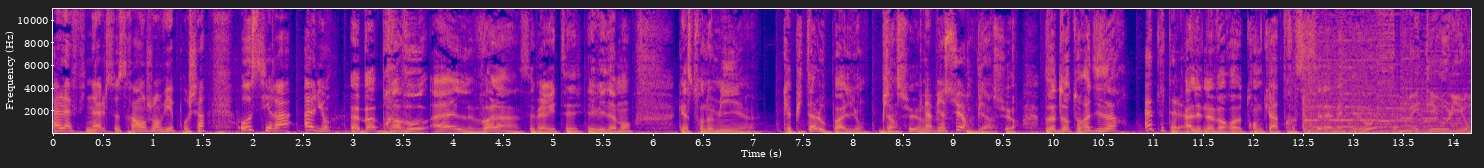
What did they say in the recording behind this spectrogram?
à la finale. Ce sera en janvier prochain au CIRA à Lyon. Eh bah, bravo à elle. Voilà, c'est mérité, évidemment. Gastronomie euh, capitale ou pas à Lyon? Bien sûr. Bah, bien sûr. Bien sûr. Vous êtes de retour à 10h À tout à l'heure. Allez, 9h34. C'est la météo. Météo Lyon.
